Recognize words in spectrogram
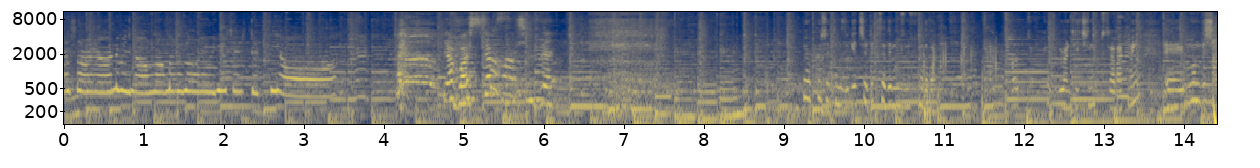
Aşağı yardım edin. Ablam bana doğru video çektirtiyor. ya başlayacak mısın şimdi? Yok poşetimizi geçirdik. Sedenimizin üstüne de bak. Görüntü için kusura bakmayın. Ee, bunun dışında...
